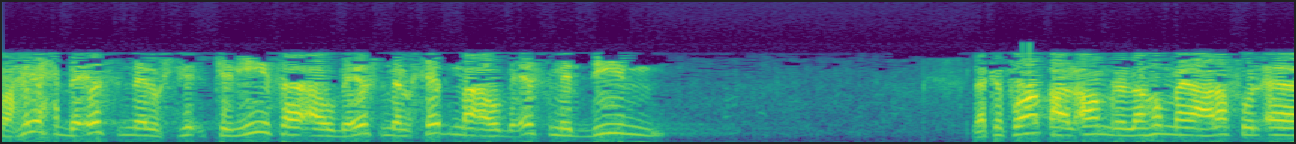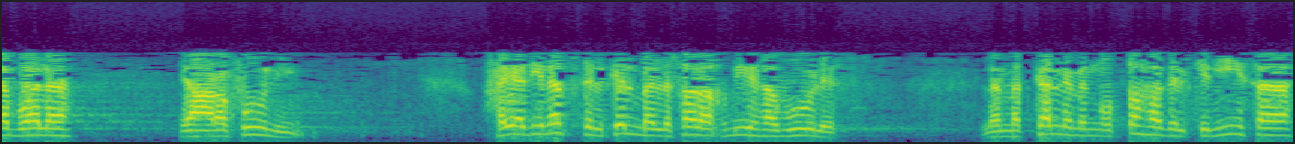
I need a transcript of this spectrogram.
صحيح باسم الكنيسة أو باسم الخدمة أو باسم الدين لكن في واقع الأمر لا هم يعرفوا الآب ولا يعرفوني. هي دي نفس الكلمة اللي صرخ بيها بولس لما اتكلم إنه اضطهد الكنيسة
